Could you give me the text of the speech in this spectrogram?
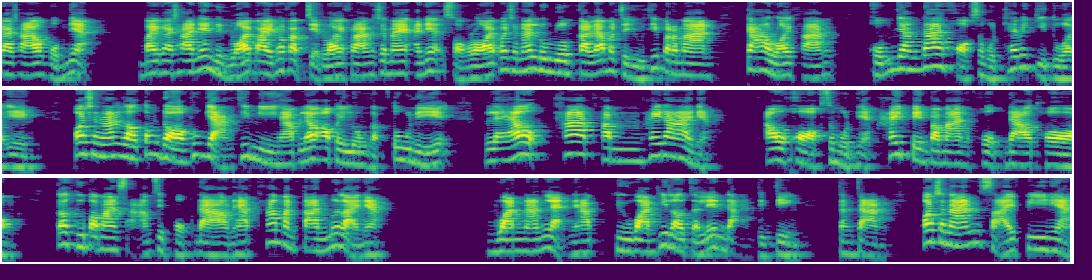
กาชาของผมเนี่ยใบกาชาเนี่ยหนึ่งร้อยใบเท่ากับ 700 ครั้งใช่ไหมอันเนี้ย200เพราะฉะนั้นรวมๆกันแล้วมันจะอยู่ที่ประมาณ 900 ครั้ง ผมยังได้หอกสมุดแค่ไม่กี่ตัวเอง เพราะฉะนั้นเราต้องดองทุกอย่างที่มีครับแล้วเอาไปลงกับตู้นี้ แล้วถ้าทำให้ได้เนี่ยเอาหอกสมุดเนี่ยให้เป็นประมาณ 6 ดาวทอง ก็คือประมาณ 36 ดาวนะครับ ถ้ามันตันเมื่อไหร่เนี่ยวันนั้นแหละนะครับคือวันที่เราจะเล่นด่านจริง ๆ จังๆ เพราะฉะนั้นสายฟรีเนี่ย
